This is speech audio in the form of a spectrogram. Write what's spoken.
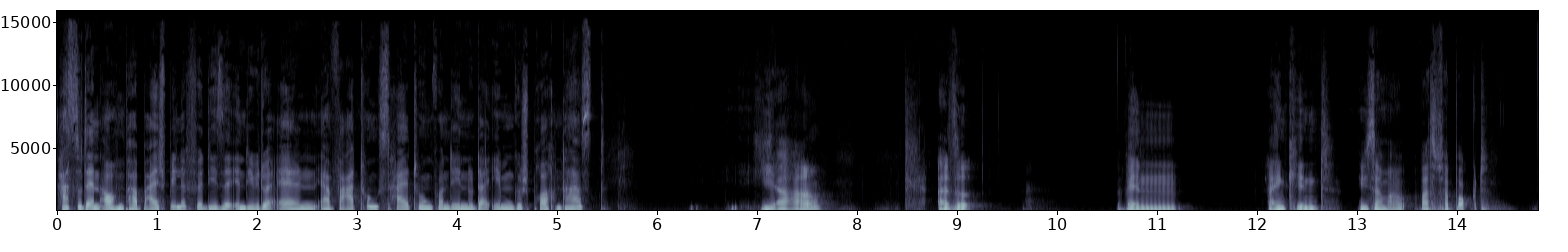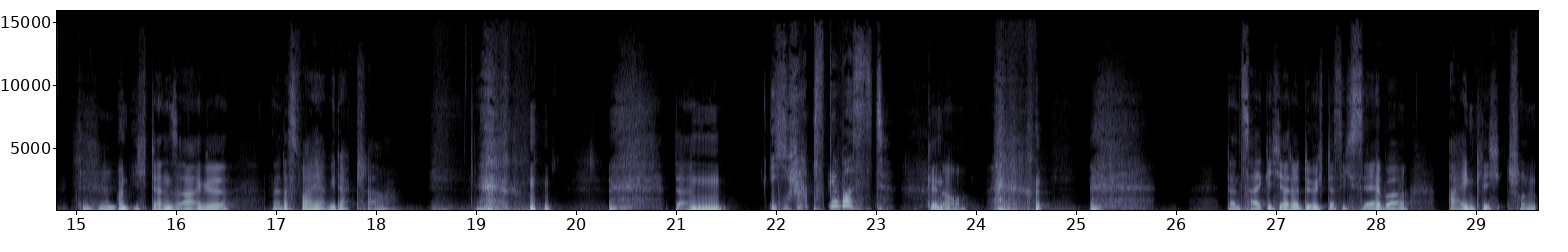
Hast du denn auch ein paar Beispiele für diese individuellen Erwartungshaltungen, von denen du da eben gesprochen hast? Ja. Also, wenn ein Kind, ich sag mal, was verbockt mhm. und ich dann sage, na, das war ja wieder klar. dann. Ich hab's gewusst. Genau. dann zeige ich ja dadurch, dass ich selber eigentlich schon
